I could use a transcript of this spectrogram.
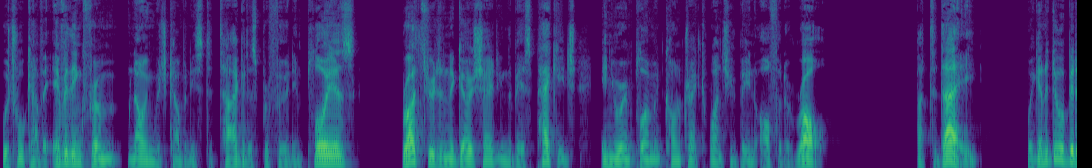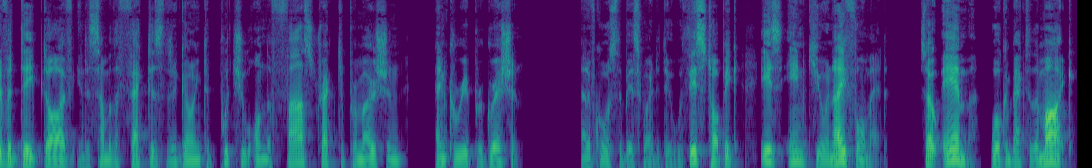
which will cover everything from knowing which companies to target as preferred employers right through to negotiating the best package in your employment contract once you've been offered a role. But today, we're going to do a bit of a deep dive into some of the factors that are going to put you on the fast track to promotion and career progression. And of course, the best way to deal with this topic is in Q&A format. So, Em, welcome back to the mic.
